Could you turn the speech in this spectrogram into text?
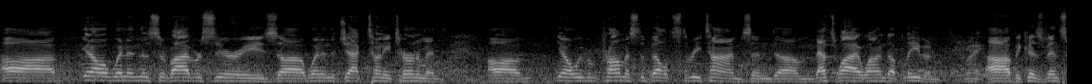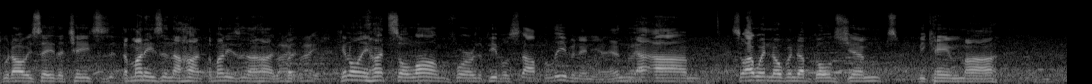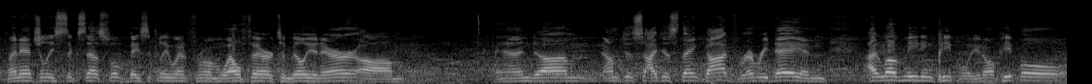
Uh, you know, winning the Survivor Series, uh, winning the Jack Tunney tournament. Um, you know, we were promised the belts three times, and um, that's why I wound up leaving. Right. Uh, because Vince would always say the chase, the money's in the hunt, the money's in the hunt. Right, but right. you can only hunt so long before the people stop believing in you. And uh, um, so I went and opened up Gold's Gym, became uh, financially successful. Basically, went from welfare to millionaire. Um, and um, I'm just, I just thank God for every day. And I love meeting people. You know, people.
